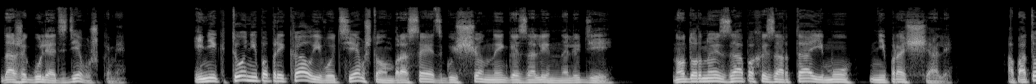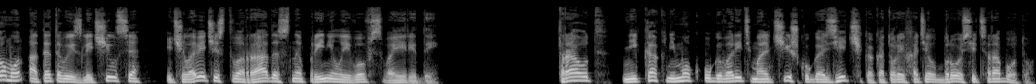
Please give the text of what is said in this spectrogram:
даже гулять с девушками. И никто не попрекал его тем, что он бросает сгущенный газолин на людей. но дурной запах изо рта ему не прощали. А потом он от этого излечился, и человечество радостно приняло его в свои ряды. Траут никак не мог уговорить мальчишку-газетчика, который хотел бросить работу.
